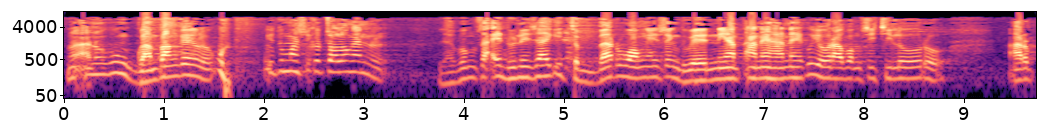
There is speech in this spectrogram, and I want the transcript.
Nah anu ku gampang ke lho. Wah, itu masih kecolongan lho. Lah wong sak Indonesia iki jembar wonge sing duwe niat aneh-aneh iku ya ora wong siji loro. Arep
